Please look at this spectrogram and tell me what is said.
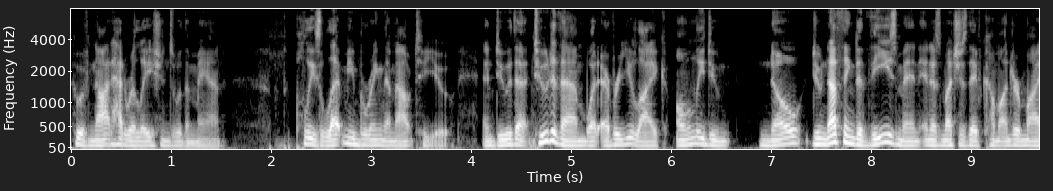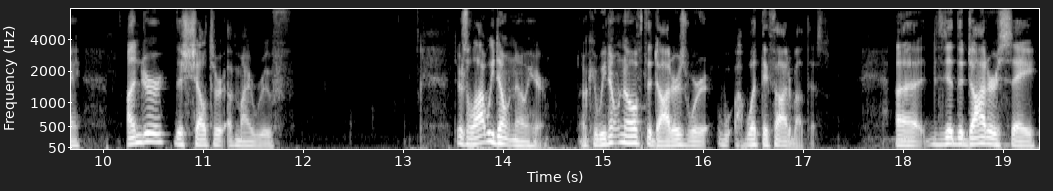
who have not had relations with a man. Please let me bring them out to you and do that do to them whatever you like. Only do no do nothing to these men inasmuch as they've come under my under the shelter of my roof. There's a lot we don't know here. Okay, we don't know if the daughters were what they thought about this. Uh, did the daughters say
